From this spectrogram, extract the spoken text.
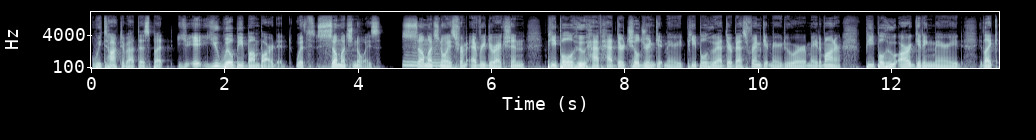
we talked about this, but you it, you will be bombarded with so much noise. So much Mhm. noise from every direction. People who have had their children get married, people who had their best friend get married, who are a maid of honor, people who are getting married, like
